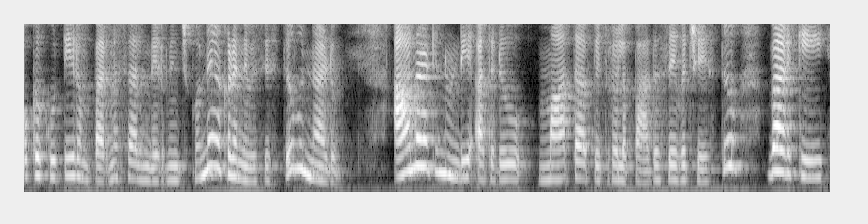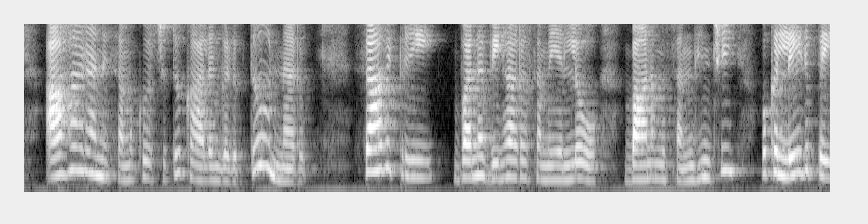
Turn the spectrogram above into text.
ఒక కుటీరం పర్ణశాల నిర్మించుకుని అక్కడ నివసిస్తూ ఉన్నాడు. ఆనాటి నుండి అతడు మాతా పితృల పాదసేవ చేస్తూ వారికి ఆహారాన్ని సమకూర్చుతూ కాలం గడుపుతూ ఉన్నారు. సావిత్రి వన విహార సమయంలో బాణము సంధించి ఒక లేడిపై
